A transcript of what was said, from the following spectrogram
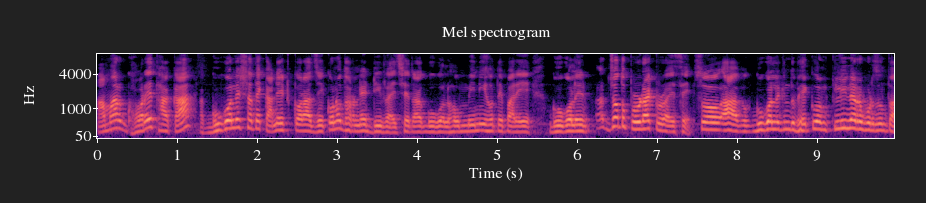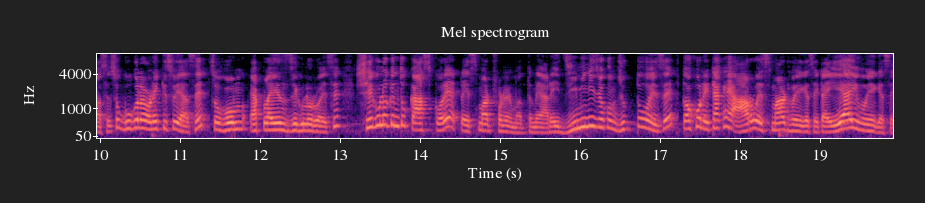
আমার ঘরে থাকা গুগলের সাথে কানেক্ট করা যে কোনো ধরনের ডিভাইস সেটা গুগল হোম মিনি হতে পারে, গুগলের যত প্রোডাক্ট রয়েছে। সো গুগলের কিন্তু ভ্যাকুয়াম ক্লিনারও পর্যন্ত আছে। সো গুগলের অনেক কিছুই আছে। সো হোম অ্যাপ্লায়েন্স যেগুলো রয়েছে সেগুলো কিন্তু কাজ করে একটা স্মার্টফোনের মাধ্যমে। আর এই জিমিনি যখন যুক্ত হয়েছে তখন এটাকে আরও স্মার্ট হয়ে গেছে। এটা এআই হয়ে গেছে।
